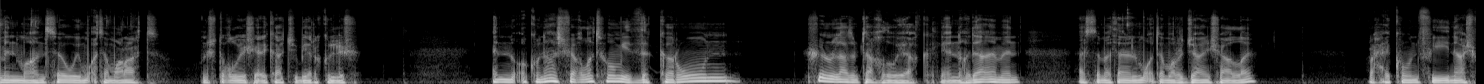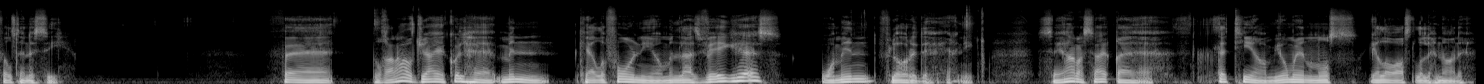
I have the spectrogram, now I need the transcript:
من ما نسوي مؤتمرات ونشتغل ويا شركات كبيرة كلش. إنه أكو ناس شغلتهم يتذكرون شنو لازم تاخذ وياك لأنه دائما هسه مثلا المؤتمر الجاي إن شاء الله راح يكون في ناشفيل تنسي. فالغراض جاية كلها من كاليفورنيا ومن لاس فيغاس ومن فلوريدا يعني سيارة سايقة ثلاث أيام يومين ونص يلا واصلة لهنا.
